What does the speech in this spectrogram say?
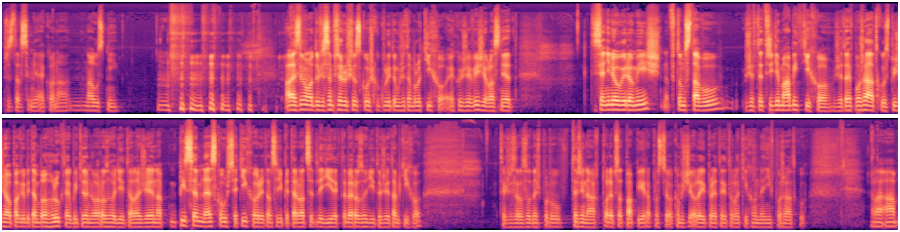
představ si mě jako na, na ústní. Ale si pamatuju, že jsem přerušil zkoušku kvůli tomu, že tam bylo ticho, jakože víš, že vlastně ty si ani neuvědomíš v tom stavu, že v té třídě má být ticho, že to je v pořádku, spíš naopak, kdyby tam byl hluk, tak by tě to mělo rozhodit, ale že na písemné zkoušce ticho, kde tam sedí 25 lidí, tak tebe rozhodí to, že je tam ticho takže se rozhodneš po dvou vteřinách podepsat papír a prostě okamžitě odejít, protože tady tohle ticho není v pořádku. Ale a uh,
